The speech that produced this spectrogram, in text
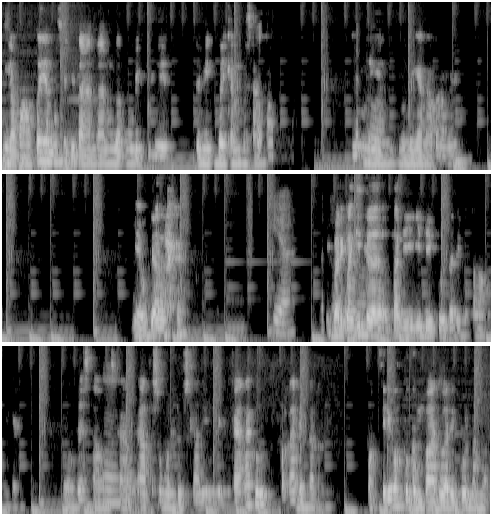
nggak apa-apa ya maksudnya ditahan-tahan nggak mudik dulu ya demi kebaikan bersama. Betul. mendingan mendingan apa namanya? Ya udahlah iya balik lagi ke tadi ideku tadi kalau aku mikir ya udah setahun hmm. sekali apa seumur hidup sekali mungkin. Karena aku pernah dengar jadi waktu gempa 2006 mbak.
